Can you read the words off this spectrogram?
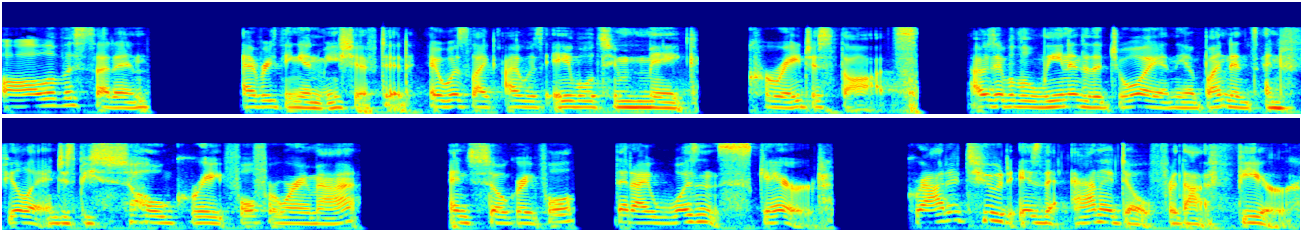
All of a sudden, everything in me shifted. It was like I was able to make courageous thoughts. I was able to lean into the joy and the abundance and feel it and just be so grateful for where I'm at and so grateful that I wasn't scared. Gratitude is the antidote for that fear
